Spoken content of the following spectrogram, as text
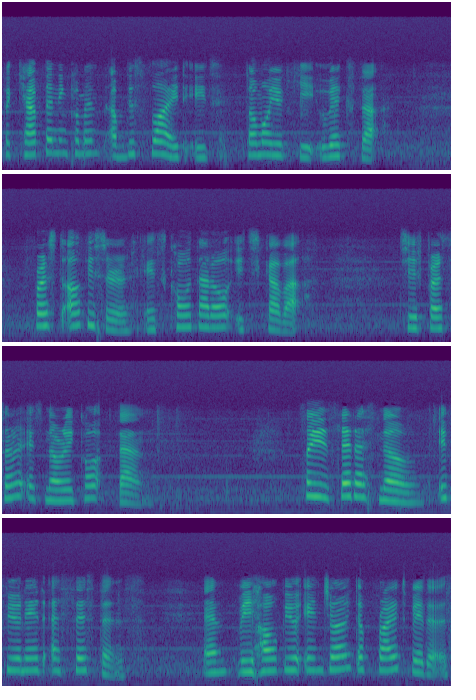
The captain in command of this flight is Tomoyuki Ueksa. First officer is Kotaro Ichikawa. Chief purser is Noriko Dan. Please let us know if you need assistance, and we hope you enjoy the flight with us.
